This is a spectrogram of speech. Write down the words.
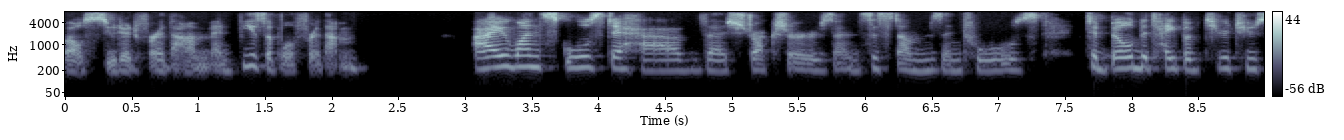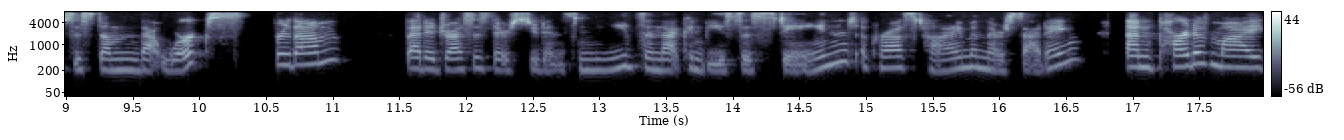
well suited for them and feasible for them. I want schools to have the structures and systems and tools to build the type of tier two system that works for them, that addresses their students' needs, and that can be sustained across time in their setting. And part of my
